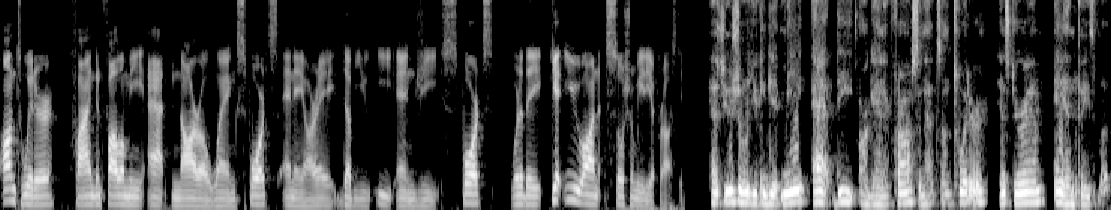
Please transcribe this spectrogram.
on Twitter, find and follow me at Nara Weng Sports, N A R A W E N G Sports. Where do they get you on social media, Frosty? As usual, you can get me at The Organic Frost, and that's on Twitter, Instagram, and Facebook.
